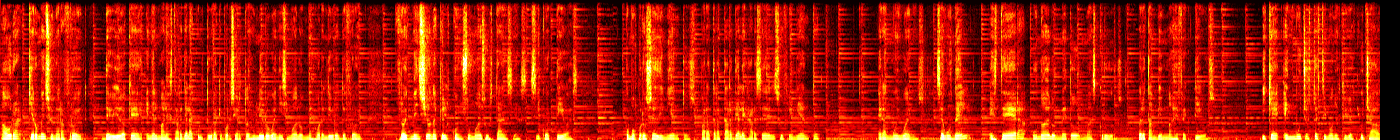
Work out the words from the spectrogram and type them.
Ahora quiero mencionar a Freud, debido a que en El malestar de la cultura, que por cierto es un libro buenísimo de los mejores libros de Freud, Freud menciona que el consumo de sustancias psicoactivas como procedimientos para tratar de alejarse del sufrimiento eran muy buenos. Según él, este era uno de los métodos más crudos, pero también más efectivos. Y que en muchos testimonios que yo he escuchado,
